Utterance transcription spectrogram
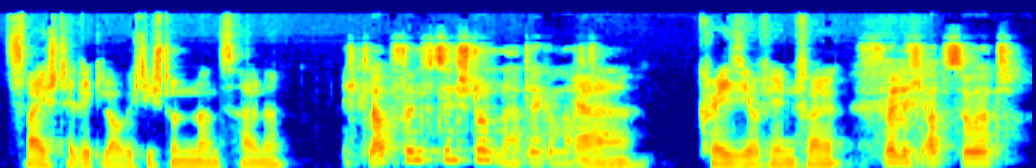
zweistellig, glaube ich, die Stundenanzahl, ne? Ich glaube, 15 Stunden hat er gemacht. Ja, ja, crazy auf jeden Fall. Völlig absurd.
